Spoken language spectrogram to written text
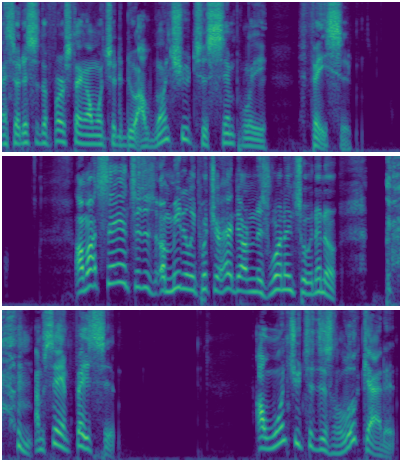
And so this is the first thing I want you to do. I want you to simply face it. I'm not saying to just immediately put your head down and just run into it. No, no. I'm saying face it. I want you to just look at it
